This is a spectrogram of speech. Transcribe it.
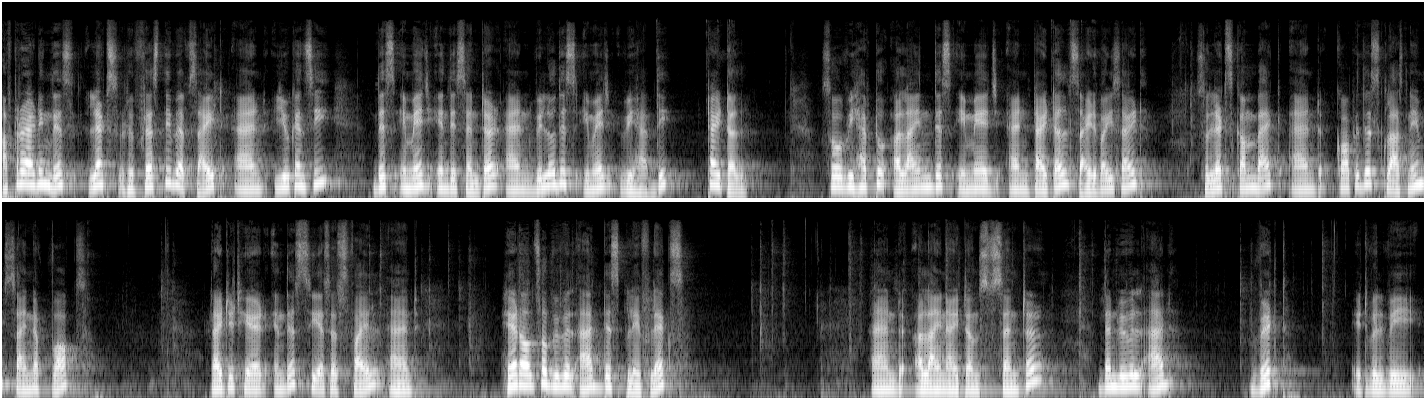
After adding this, let's refresh the website and you can see this image in the center and below this image we have the title. So we have to align this image and title side by side. So let's come back and copy this class name sign up box. Write it here in this CSS file and here also we will add display flex and align items center then we will add width. It will be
